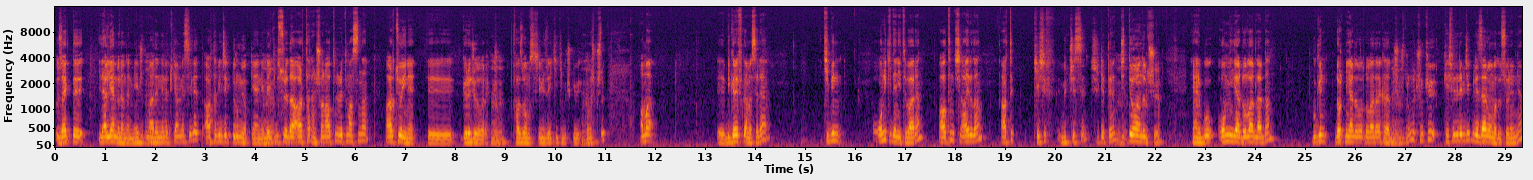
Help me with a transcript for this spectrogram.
özellikle ilerleyen dönemde mevcut Hı. madenlerin tükenmesiyle artabilecek durum yok. Yani Hı. belki bir süre daha artar. Hani şu an altın üretimi aslında artıyor yine e, göreceli olarak. Hı. Çok fazla olması işte %2-2,5 gibi Hı. konuşmuştuk. Ama e, bir grafik var mesela. 2012'den itibaren altın için ayrılan artık keşif bütçesi şirketlerin Hı hı. ciddi oranda düşüyor. Yani bu 10 milyar dolarlardan bugün 4 milyar do- dolarlara kadar düşmüş Hı. durumda. Çünkü keşfedilebilecek bir rezerv olmadığı söyleniyor.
